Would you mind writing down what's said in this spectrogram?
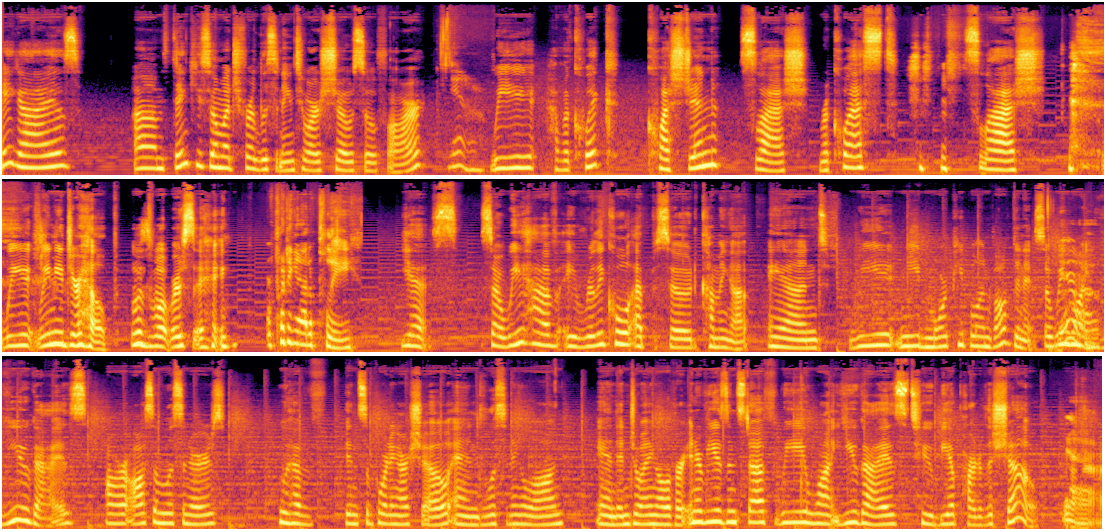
Hey guys. Um, thank you so much for listening to our show so far. Yeah. We have a quick question slash request slash we we need your help was what we're saying. We're putting out a plea. Yes. So we have a really cool episode coming up and we need more people involved in it. So we Yeah. want you guys, our awesome listeners who have been supporting our show and listening along and enjoying all of our interviews and stuff. We want you guys to be a part of the show. Yeah.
